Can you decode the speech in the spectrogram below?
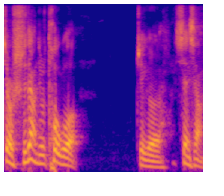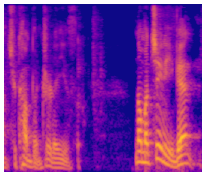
就是实际上就是透过这个现象去看本质的意思。那么这里边。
